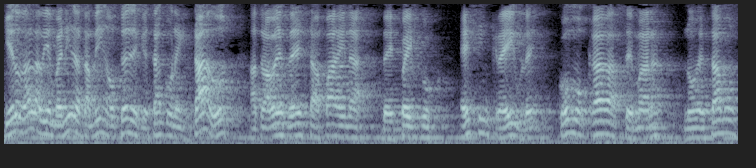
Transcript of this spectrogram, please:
quiero dar la bienvenida también a ustedes que están conectados a través de esta página de Facebook. Es increíble cómo cada semana nos estamos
